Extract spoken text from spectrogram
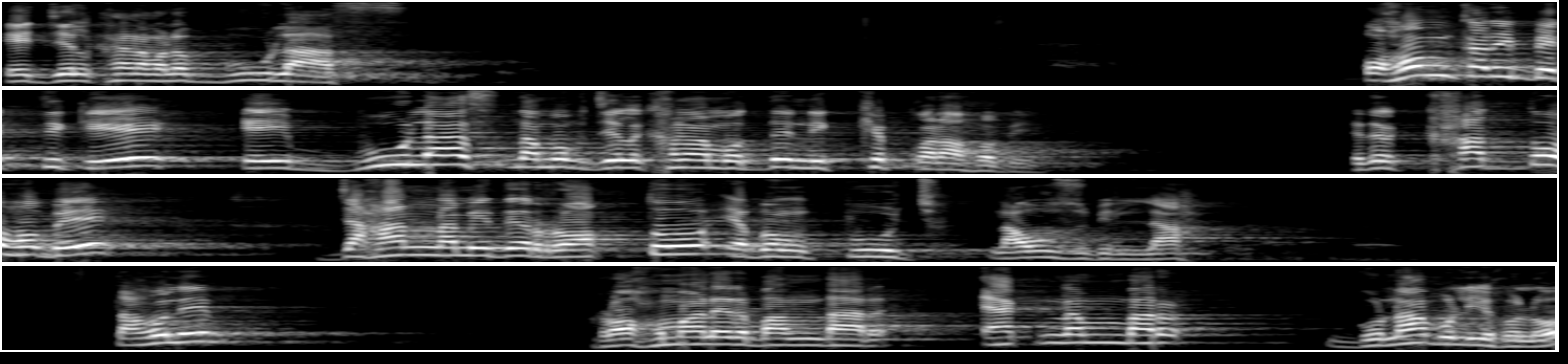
এই জেলখানা হলো বুলাস। অহংকারী ব্যক্তিকে এই বুলাস নামক জেলখানার মধ্যে নিক্ষেপ করা হবে। এদের খাদ্য হবে জাহান্নামীদের রক্ত এবং পুজ, নাউজবিল্লাহ। তাহলে রহমানের বান্দার এক নাম্বার গুণাবলী হলো,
